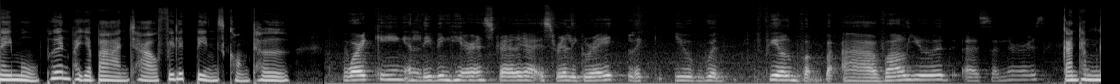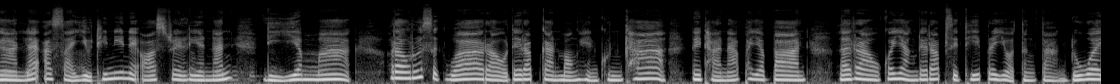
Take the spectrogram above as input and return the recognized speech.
ในหมู่เพื่อนพยาบาลชาวฟิลิปปินส์ของเธอ working and living here in Australia is really great. Like you would การทำงานและอาศัยอยู่ที่นี่ในออสเตรเลียนั้นดีเยี่ยมมาก เรารู้สึกว่าเราได้รับการมองเห็นคุณค่าในฐานะพยาบาล และเราก็ยังได้รับสิทธิประโยชน์ต่างๆ ด้วย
